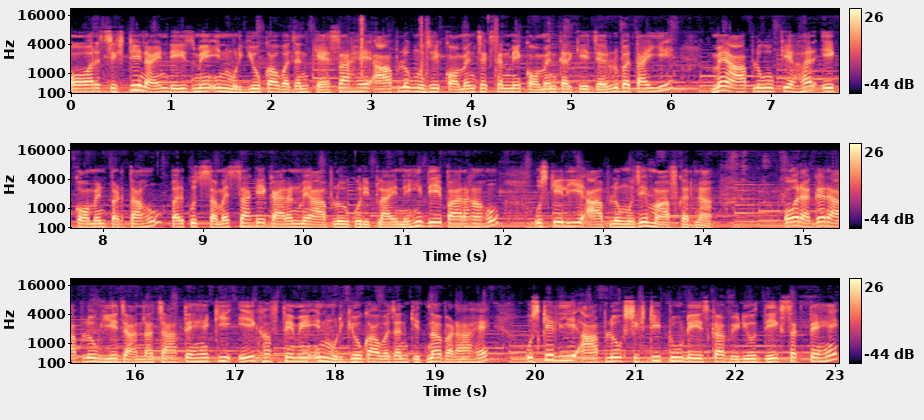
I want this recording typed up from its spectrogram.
और 69 डेज़ में इन मुर्गियों का वज़न कैसा है, आप लोग मुझे कमेंट सेक्शन में कमेंट करके ज़रूर बताइए। मैं आप लोगों के हर एक कमेंट पढ़ता हूँ, पर कुछ समस्या के कारण मैं आप लोगों को रिप्लाई नहीं दे पा रहा हूँ। उसके लिए आप लोग मुझे माफ़ करना। और अगर आप लोग ये जानना चाहते हैं कि एक हफ़्ते में इन मुर्गियों का वज़न कितना बढ़ा है, उसके लिए आप लोग 62 डेज़ का वीडियो देख सकते हैं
